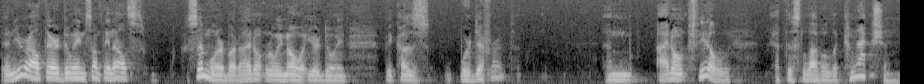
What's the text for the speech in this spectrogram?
and you're out there doing something else similar, but I don't really know what you're doing because we're different. And I don't feel at this level the connection,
